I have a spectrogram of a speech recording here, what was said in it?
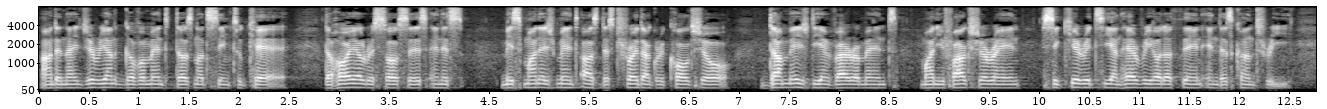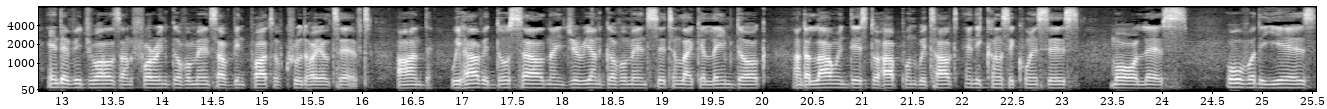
and the Nigerian government does not seem to care. The oil resources and its mismanagement has destroyed agriculture, damaged the environment, manufacturing, security, and every other thing in this country. Individuals and foreign governments have been part of crude oil theft, and we have a docile Nigerian government sitting like a lame dog and allowing this to happen without any consequences, more or less. Over the years,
